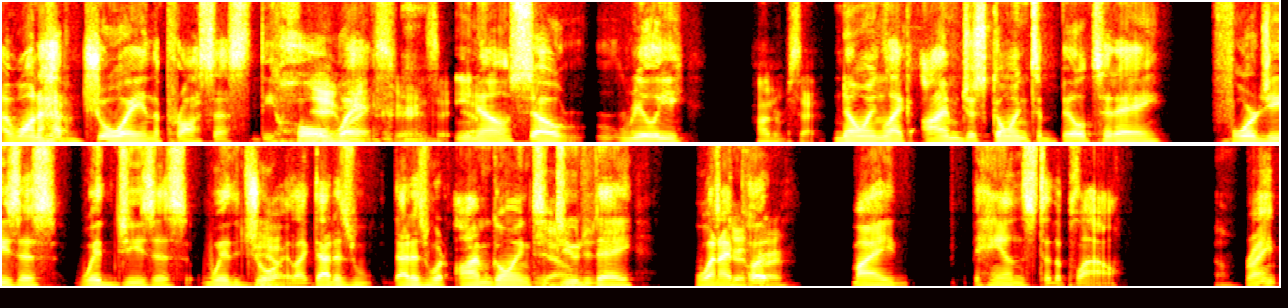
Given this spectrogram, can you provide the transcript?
I want to Yeah. have joy in the process the whole Yeah, you way. experience it, You yeah. know, so really 100%. knowing like I'm just going to build today for Jesus, with Jesus, with joy. Yeah. Like that is that is what I'm going to Yeah. do today when It's I put bro. my hands to the plow. Yeah. Right?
